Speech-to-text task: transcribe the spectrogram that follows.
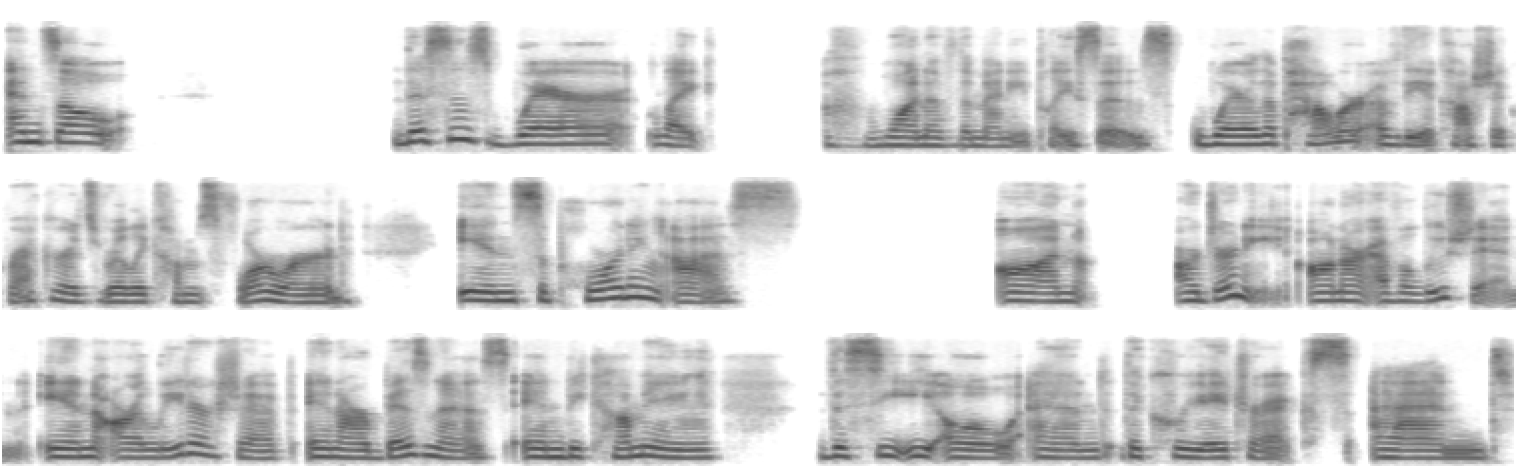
and so this is where like one of the many places where the power of the akashic records really comes forward in supporting us on our journey on our evolution in our leadership in our business in becoming the ceo and the creatrix and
